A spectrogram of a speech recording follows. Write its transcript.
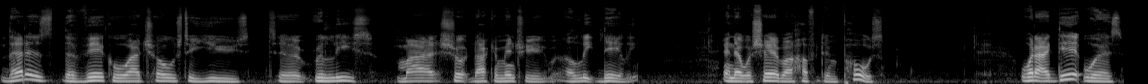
that is the vehicle I chose to use to release my short documentary Elite Daily and that was shared by Huffington Post. What I did was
